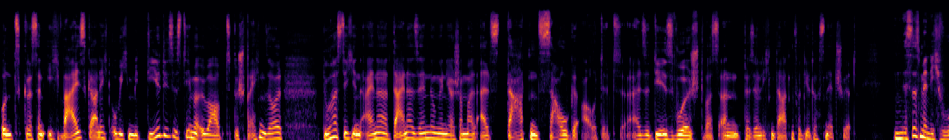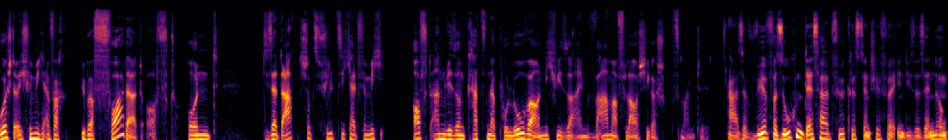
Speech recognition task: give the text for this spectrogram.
Und Christian, ich weiß gar nicht, ob ich mit dir dieses Thema überhaupt besprechen soll. Du hast dich in einer deiner Sendungen ja schon mal als Datensau geoutet. Also dir ist wurscht, was an persönlichen Daten von dir durchs Netz schwirrt. Es ist mir nicht wurscht, aber ich fühle mich einfach überfordert oft. Und dieser Datenschutz fühlt sich halt für mich oft an wie so ein kratzender Pullover und nicht wie so ein warmer, flauschiger Schutzmantel. Also wir versuchen deshalb für Christian Schiffer in dieser Sendung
